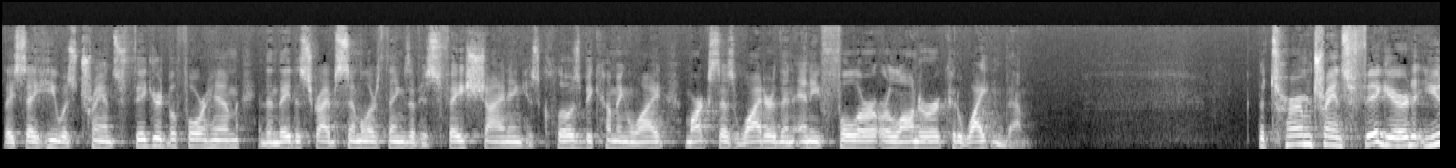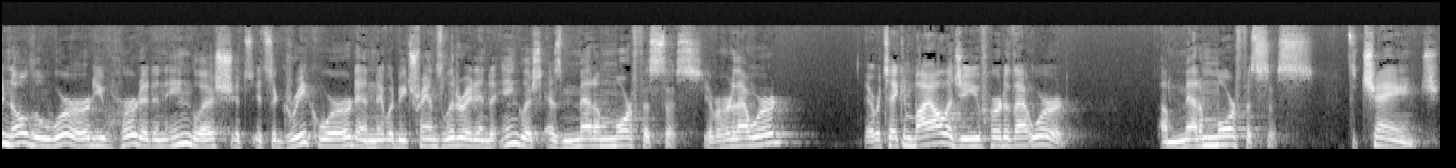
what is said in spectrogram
They say he was transfigured before him, and then they describe similar things of his face shining, his clothes becoming white. Mark says whiter than any fuller or launderer could whiten them. The term transfigured, you know the word, you've heard it in English. It's, it's a Greek word, and it would be transliterated into English as metamorphosis. You ever heard of that word? You ever taken biology, you've heard of that word. A metamorphosis. It's a change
